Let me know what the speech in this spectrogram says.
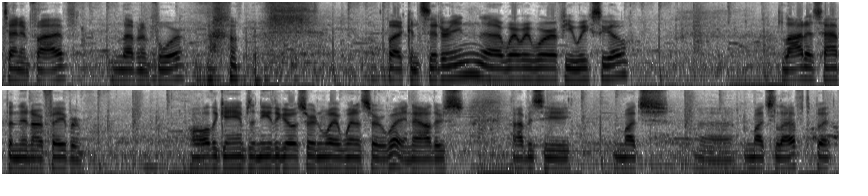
10 and 5, 11 and 4. but considering uh, where we were a few weeks ago, a lot has happened in our favor. All the games that need to go a certain way went a certain way. Now there's obviously much, uh, much left, but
